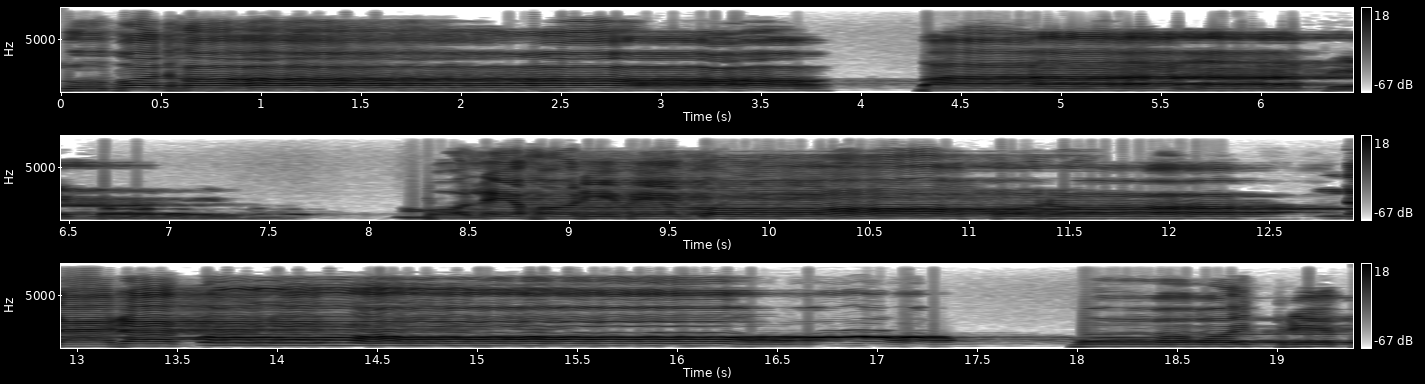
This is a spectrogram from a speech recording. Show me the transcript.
গোবধ পাতে বলে হরিবে পর দ্বারা পৈত্রেক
